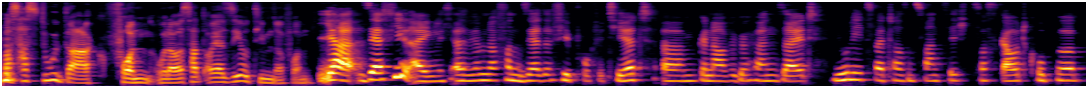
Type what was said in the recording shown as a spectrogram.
Was hast du davon oder was hat euer SEO-Team davon? Ja, sehr viel eigentlich. Also wir haben davon sehr, sehr viel profitiert. Ähm, genau, wir gehören seit Juli 2020 zur Scout-Gruppe.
